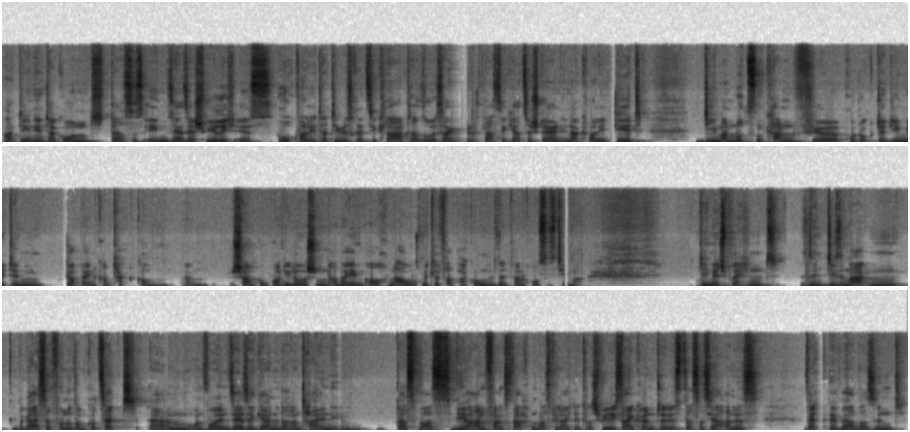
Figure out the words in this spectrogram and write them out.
Hat den Hintergrund, dass es eben sehr, sehr schwierig ist, hochqualitatives Rezyklat, also recyceltes Plastik herzustellen in einer Qualität, die man nutzen kann für Produkte, die mit dem Körper in Kontakt kommen. Ähm, Shampoo, Bodylotion, aber eben auch Nahrungsmittelverpackungen sind da ein großes Thema. Dementsprechend sind diese Marken begeistert von unserem Konzept ähm, und wollen sehr, sehr gerne daran teilnehmen. Das, was wir anfangs dachten, was vielleicht etwas schwierig sein könnte, ist, dass das ja alles Wettbewerber sind.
